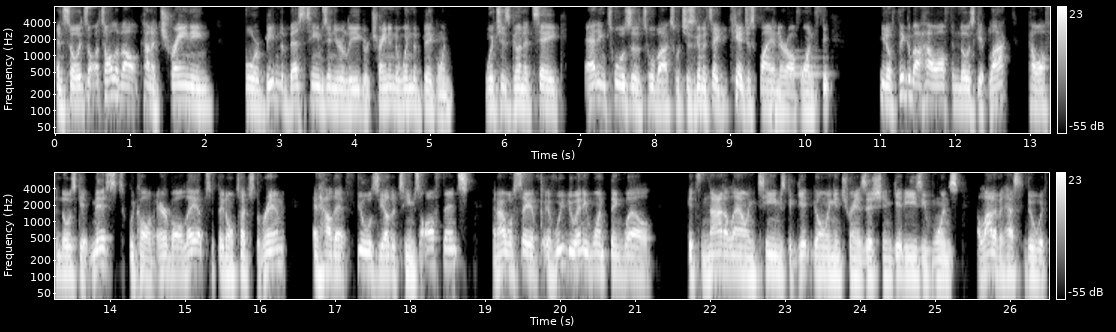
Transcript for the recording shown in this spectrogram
And so it's it's all about kind of training for beating the best teams in your league or training to win the big one, which is going to take adding tools to the toolbox, which is going to take you can't just fly in there off one feet. You know, think about how often those get blocked how often those get missed. We call them airball layups if they don't touch the rim, and how that fuels the other team's offense. And I will say, if, if we do any one thing well, it's not allowing teams to get going in transition, get easy ones. A lot of it has to do with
